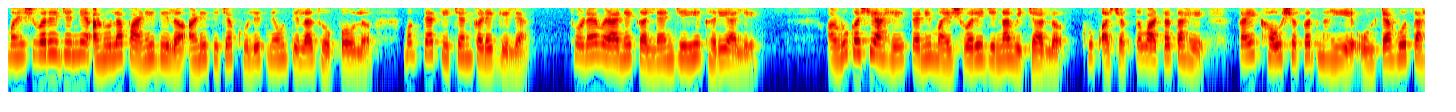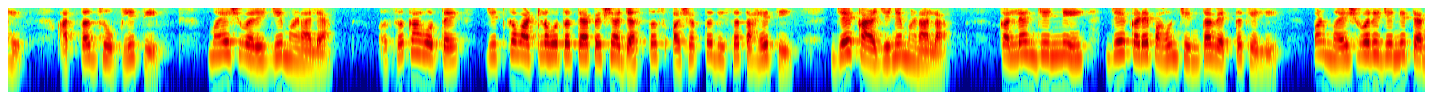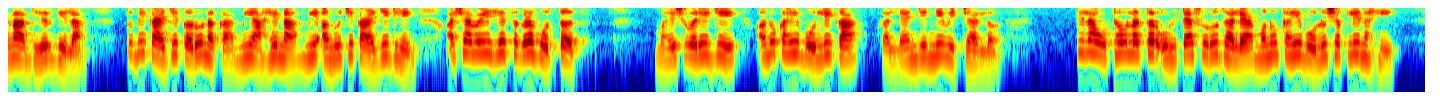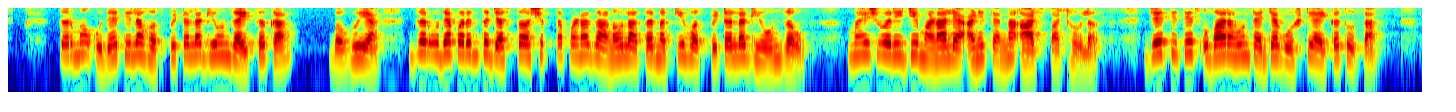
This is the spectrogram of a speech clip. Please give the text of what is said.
महेश्वरीजींनी अणूला पाणी दिलं आणि तिच्या खोलीत नेऊन तिला झोपवलं. मग त्या किचनकडे गेल्या. थोड्या वेळाने कल्याणजीही घरी आले. अणू कशी आहे? त्यांनी महेश्वरीजींना विचारलं. खूप अशक्त वाटत आहे. काही खाऊ शकत नाही आहे उलट्या होत आहेत. आत्ताच झोपली ती. महेश्वरीजी म्हणाल्या. असं का होतंय? जितकं वाटलं होतं त्यापेक्षा जास्तच अशक्त दिसत आहे ती. जय काळजीने म्हणाला. कल्याणजींनी जयकडे पाहून चिंता व्यक्त केली. पण महेश्वरीजींनी त्यांना धीर दिला. तुम्ही काळजी करू नका मी आहे ना मी अणूची काळजी घेईन. अशावेळी हे सगळं होतंच. महेश्वरीजी अनु काही बोलली का? कल्याणजींनी विचारलं. तिला उठवलं तर उलट्या सुरू झाल्या म्हणून काही बोलू शकली नाही. तर मग उद्या तिला हॉस्पिटलला घेऊन जायचं का? बघूया. जर उद्यापर्यंत जास्त अशक्तपणा जाणवला तर नक्की हॉस्पिटलला घेऊन जाऊ. महेश्वरीजी म्हणाल्या आणि त्यांना आत पाठवलं. जय तिथेच उभा राहून त्यांच्या गोष्टी ऐकत होता.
